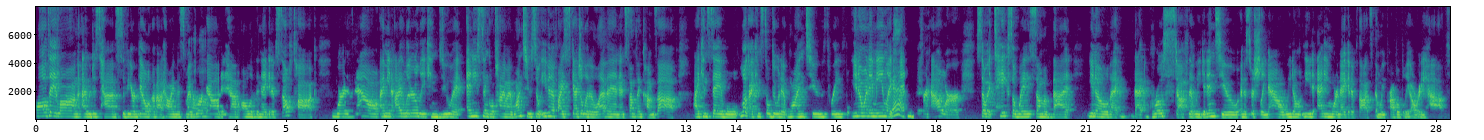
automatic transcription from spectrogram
all day long, I would just have severe guilt about how I missed my workout and have all of the negative self talk. Whereas mm-hmm. now, I mean, I literally can do it any single time I want to. So even if I schedule it at 11 and something comes up, I can say, well, look, I can still do it at one, two, three, four, you know what I mean? Like yeah. any different hour. So it takes away some of that, you know, that that gross stuff that we get into. And especially now, we don't need any more negative thoughts than we probably already have.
